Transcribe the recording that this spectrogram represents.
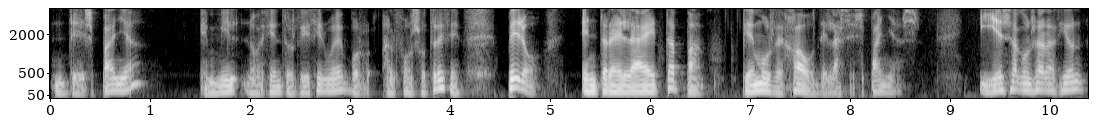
de España en 1919 por Alfonso XIII. Pero entre la etapa que hemos dejado de las Españas y esa consagración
